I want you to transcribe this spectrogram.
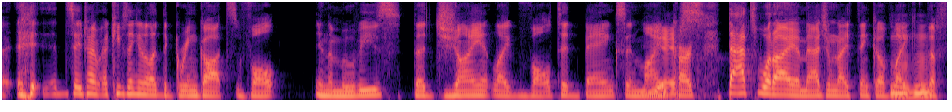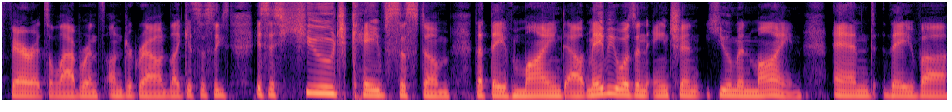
uh, at the same time, I keep thinking of like the Gringotts vault in the movies, the giant like vaulted banks and mine Yes. carts. That's what I imagine when I think of like Mhm. the ferrets a labyrinth underground. Like it's just these it's this huge cave system that they've mined out. Maybe it was an ancient human mine, and they've uh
